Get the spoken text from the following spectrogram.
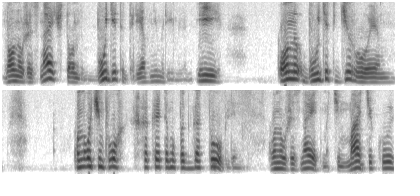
но он уже знает, что он будет древним римлянам. И он будет героем. Он очень плохо к этому подготовлен. Он уже знает математику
